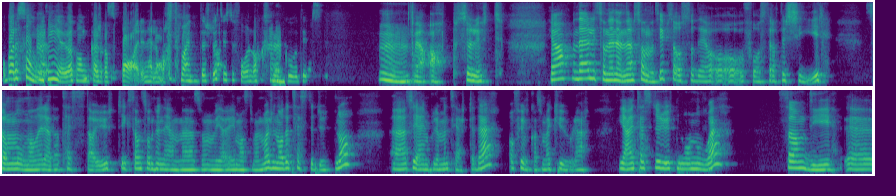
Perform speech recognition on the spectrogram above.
Og bare sånne ting gjør jo at man kanskje kan spare inn hele mastermind til slutt, hvis du får nok gode tips. Mm, ja, absolutt. Ja, men det er litt sånn jeg nevner at sånne tips, er også det å, å, å få strategier som noen allerede har testa ut. ikke sant? Sånn hun ene som vi er i mastermind vår, hun hadde testet ut noe, eh, så jeg implementerte det, og funka som ei kule. Jeg tester ut nå noe som de eh,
